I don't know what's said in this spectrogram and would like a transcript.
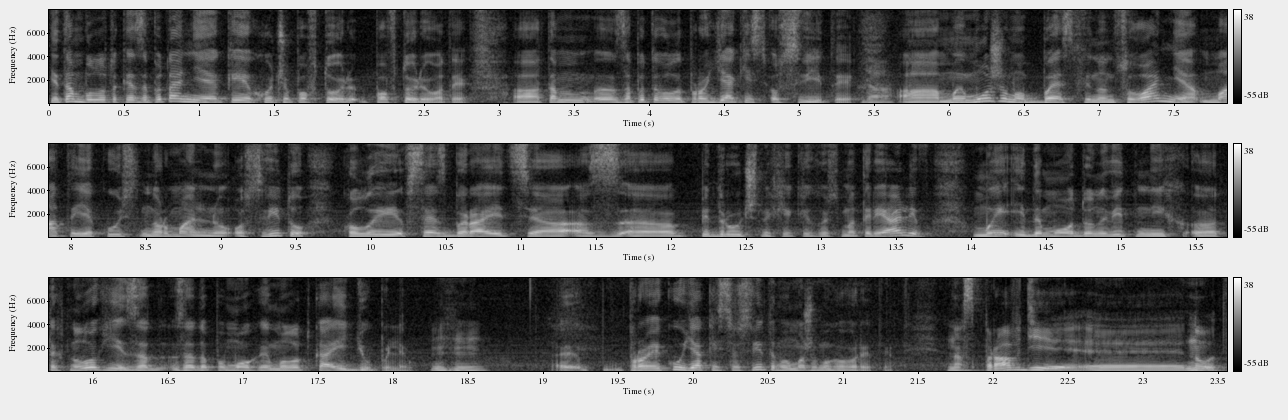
І там було таке запитання, яке я хочу повторю- повторювати. А, Там е, запитували про якість освіти. Да. А ми можемо без фінансування мати якусь нормальну освіту, коли все збирається з е, підручних якихось матеріалів. Ми йдемо до новітніх технологій за, за допомогою молотка і дюпелів. Угу. Е, Про яку якість освіти ми можемо говорити? Насправді, е, ну, от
